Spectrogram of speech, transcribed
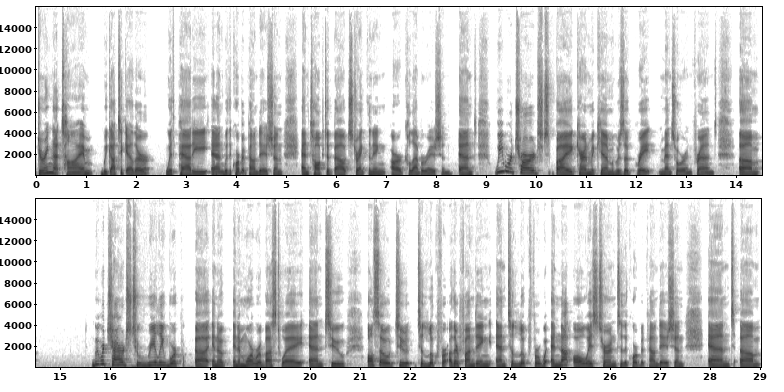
during that time we got together with Patty and with the Corbett Foundation and talked about strengthening our collaboration. And we were charged by Karen McKim, who's a great mentor and friend. Um, we were charged to really work uh, in a in a more robust way and to also to to look for other funding and to look for and not always turn to the Corbett Foundation and um,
